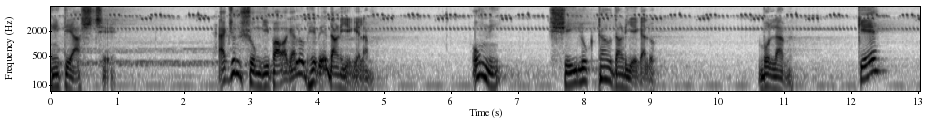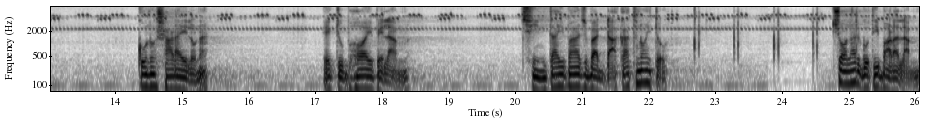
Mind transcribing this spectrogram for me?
হেঁটে আসছে। একজন সঙ্গী পাওয়া গেল, ভেবে দাঁড়িয়ে গেলাম। অমনি সেই লোকটাও দাঁড়িয়ে গেল। বললাম, কে? কোনো সাড়া এলো না। একটু ভয় পেলাম। ছিনতাইবাজ বা ডাকাত নয় তো। চলার গতি বাড়ালাম।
